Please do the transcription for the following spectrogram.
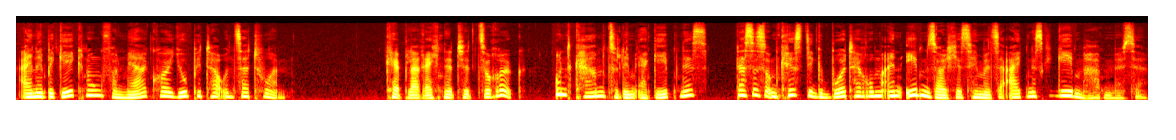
eine Begegnung von Merkur, Jupiter und Saturn. Kepler rechnete zurück und kam zu dem Ergebnis, dass es um Christi Geburt herum ein ebensolches Himmelsereignis gegeben haben müsse.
